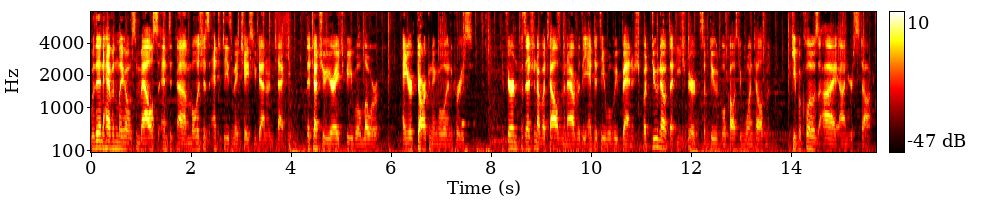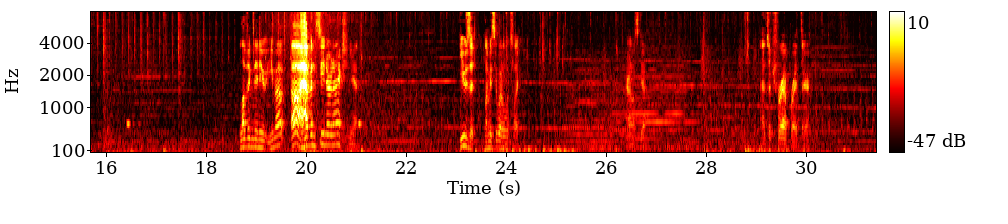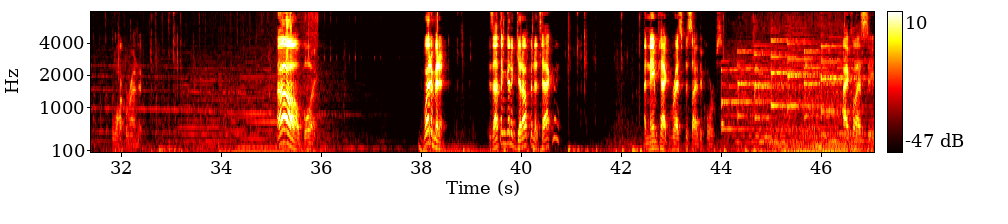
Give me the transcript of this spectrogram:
Within Heavenly Hosts, malice ent uh, malicious entities may chase you down and attack you. They touch you, your HP will lower, and your darkening will increase. If you're in possession of a talisman, however, the entity will be banished. But do note that each spirit subdued will cost you one talisman. Keep a close eye on your stock. Loving the new emote? Oh, I haven't seen her in action yet. Use it. Let me see what it looks like. Alright, let's go. That's a trap right there. Walk around it. Oh, boy. Wait a minute. Is that thing gonna get up and attack me? A name tag rests beside the corpse. High class C.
